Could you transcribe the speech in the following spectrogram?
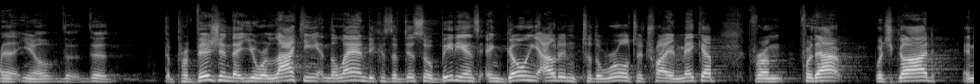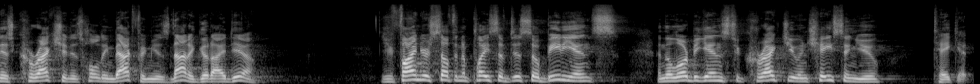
uh, you know, the, the, the provision that you were lacking in the land because of disobedience and going out into the world to try and make up from, for that which God in His correction is holding back from you is not a good idea. If you find yourself in a place of disobedience, and the Lord begins to correct you and chasten you, take it.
